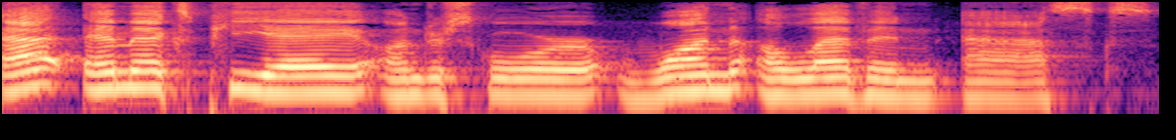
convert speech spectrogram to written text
at MXPA underscore 111 asks,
